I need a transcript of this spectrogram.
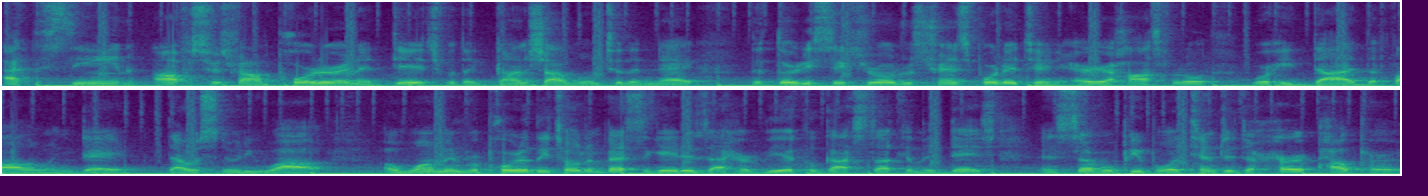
At the scene, officers found Porter in a ditch with a gunshot wound to the neck. The 36 year old was transported to an area hospital where he died the following day. That was Snootie Wild. A woman reportedly told investigators that her vehicle got stuck in the ditch and several people attempted to hurt, help her.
